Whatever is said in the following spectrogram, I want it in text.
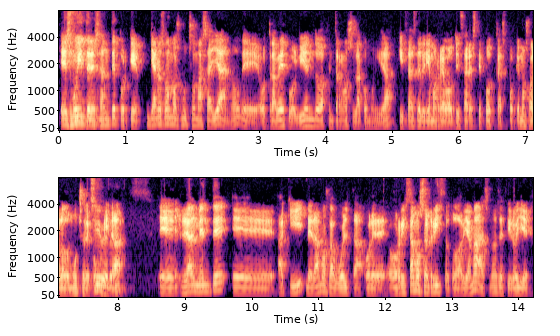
Es muy interesante porque ya nos vamos mucho más allá, ¿no? De otra vez volviendo a centrarnos en la comunidad. Quizás deberíamos rebautizar este podcast porque hemos hablado mucho de comunidad. Eh, realmente eh, aquí le damos la vuelta o, le, rizamos el rizo todavía más, ¿no? Es decir, oye,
